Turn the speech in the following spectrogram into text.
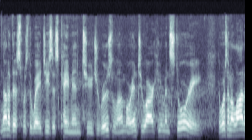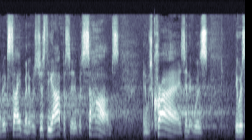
None of this was the way Jesus came into Jerusalem or into our human story. There wasn't a lot of excitement. It was just the opposite. It was sobs, and it was cries, and it was, it was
